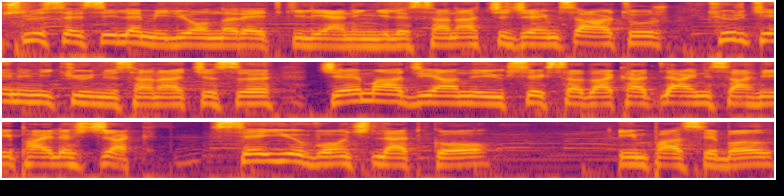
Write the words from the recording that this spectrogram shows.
Güçlü sesiyle milyonları etkileyen İngiliz sanatçı James Arthur, Türkiye'nin iki ünlü sanatçısı Cem Adrian ve Yüksek Sadakat'le aynı sahneyi paylaşacak. Say You Won't Let Go, Impossible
